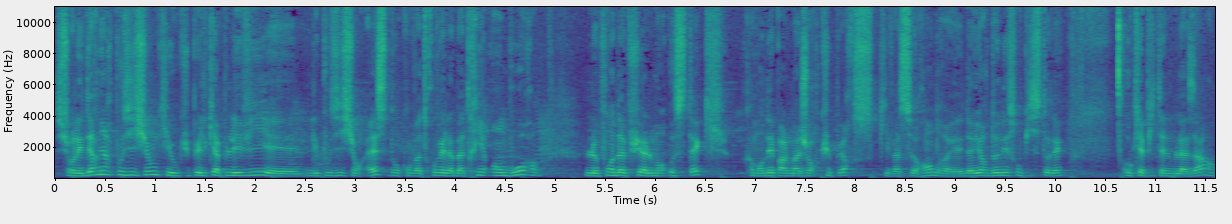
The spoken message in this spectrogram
sur les dernières positions qui occupaient le Cap Lévy et les positions Est. Donc on va trouver la batterie Hambourg, le point d'appui allemand Ostek, commandé par le major Kupers, qui va se rendre et d'ailleurs donner son pistolet au capitaine Blazar.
